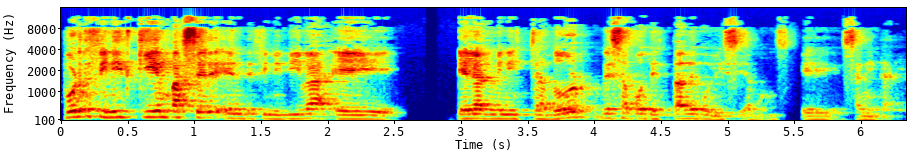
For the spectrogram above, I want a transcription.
por definir quién va a ser en definitiva el administrador de esa potestad de policía sanitaria.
